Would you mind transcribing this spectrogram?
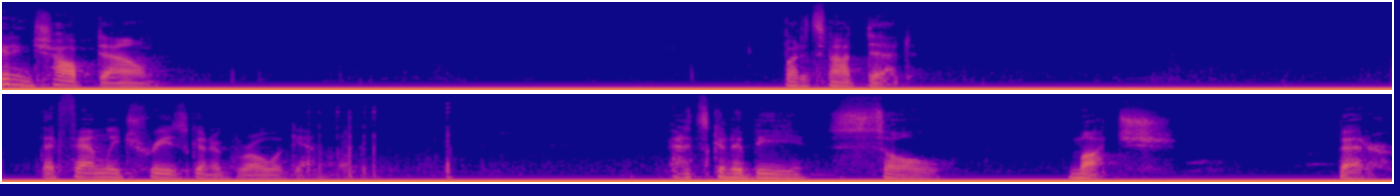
getting chopped down. But it's not dead. That family tree is going to grow again. And it's going to be so much better.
